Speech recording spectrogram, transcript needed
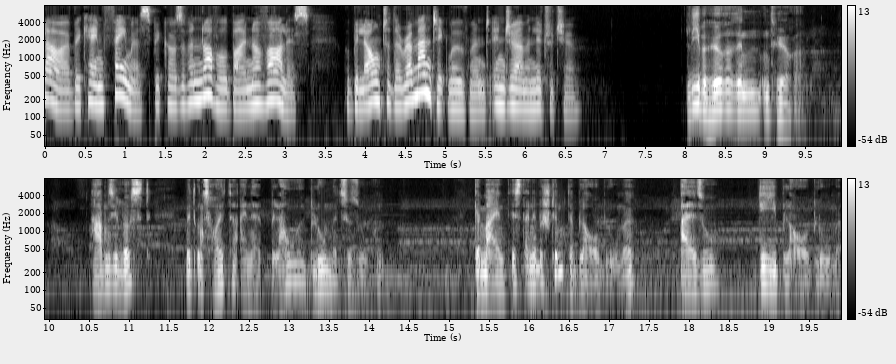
Flower became famous because of a novel by Novalis, who belonged to the Romantic movement in German literature. Liebe Hörerinnen und Hörer, haben Sie Lust, mit uns heute eine blaue Blume zu suchen? Gemeint ist eine bestimmte blaue Blume, also die blaue Blume.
